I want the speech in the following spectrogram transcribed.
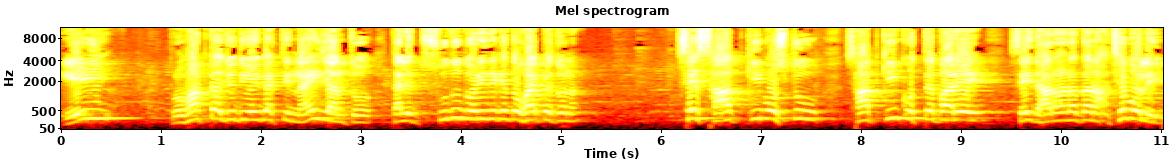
এই প্রভাবটা যদি ওই ব্যক্তি নাই জানতো, তাহলে শুধু দড়ি দেখে তো ভয় পেত না। সে সাপ কি বস্তু, সাপ কি করতে পারে, সেই ধারণাটা তার আছে বলেই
